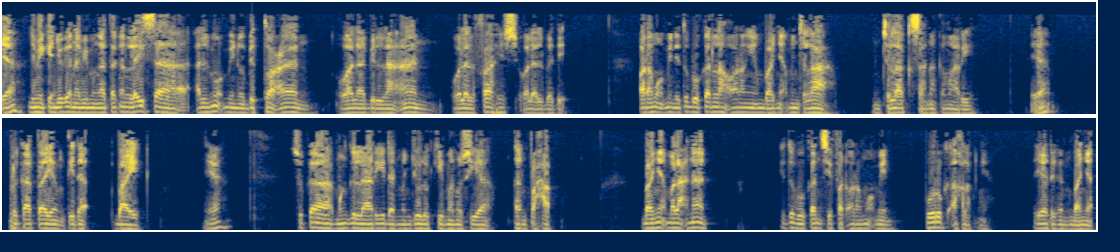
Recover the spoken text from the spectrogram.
Ya, demikian juga Nabi mengatakan laisa al-mu'minu bit-ta'an wala bil-la'an wala al-fahish wala al-badi. Orang mukmin itu bukanlah orang yang banyak mencela, mencela ke sana kemari. Ya, berkata yang tidak baik. Ya. Suka menggelari dan menjuluki manusia tanpa hak banyak melaknat itu bukan sifat orang mukmin buruk akhlaknya ya dengan banyak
